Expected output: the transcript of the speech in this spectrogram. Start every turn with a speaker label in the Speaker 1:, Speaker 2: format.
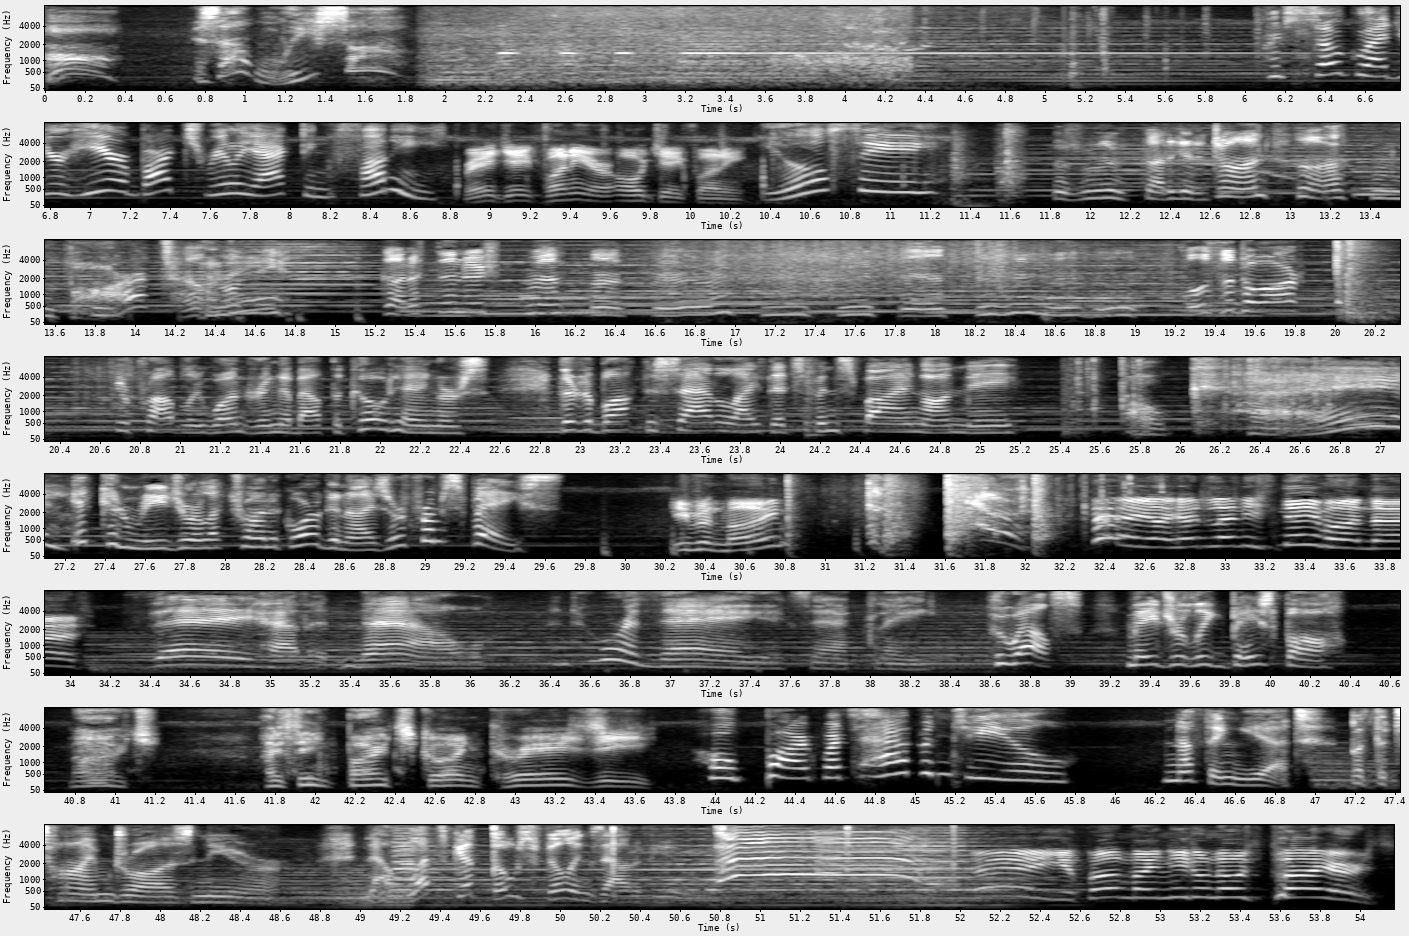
Speaker 1: Is that Lisa?
Speaker 2: I'm so glad you're here. Bart's really acting funny.
Speaker 3: Ray J funny or OJ funny?
Speaker 2: You'll see. Mm-hmm.
Speaker 4: Gotta get it done.
Speaker 1: Bart, honey?
Speaker 4: Gotta finish. Close the door. You're probably wondering about the coat hangers. They're to block the satellite that's been spying on me.
Speaker 1: Okay.
Speaker 4: It can read your electronic organizer from space.
Speaker 3: Even mine? hey, I had Lenny's name on that.
Speaker 4: They have it now.
Speaker 2: And who are they exactly?
Speaker 4: Who else? Major League Baseball.
Speaker 3: Marge, I think Bart's gone crazy.
Speaker 2: Oh, Bart, what's happened to you?
Speaker 4: Nothing yet, but the time draws near. Now let's get those fillings out of you. Ah!
Speaker 3: Hey, you found my needle nose pliers.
